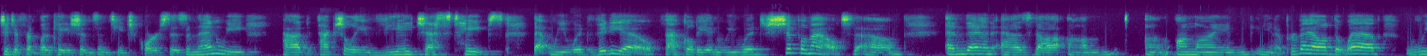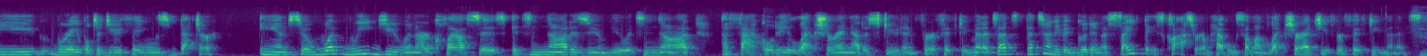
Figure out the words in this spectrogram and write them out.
to different locations and teach courses. And then we had actually VHS tapes that we would video faculty and we would ship them out. Um, and then as the um, um, online, you know, prevailed, the web, we were able to do things better. And so, what we do in our classes, it's not a Zoom U. It's not a faculty lecturing at a student for 50 minutes. That's that's not even good in a site-based classroom, having someone lecture at you for 50 minutes. Hmm.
